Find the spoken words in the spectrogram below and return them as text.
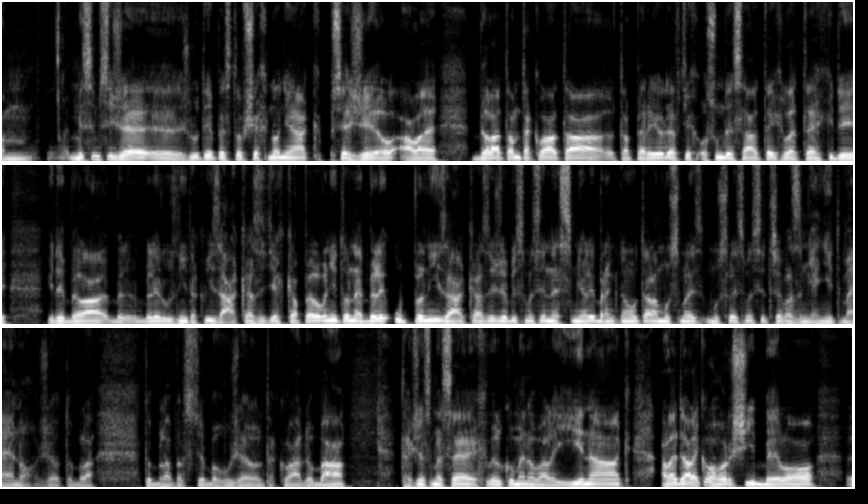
Um, myslím si, že eh, žlutý pes to všechno nějak přežil, ale byla tam taková ta, ta perioda v těch 80. letech, kdy, kdy byla, byly, byly různý takový zákazy těch kapel. Oni to nebyly úplný zákazy, že bychom si nesměli brnknout, ale museli, museli jsme si třeba změnit jméno že jo, to byla, to byla prostě bohužel taková doba, takže jsme se chvilku jmenovali jinak, ale daleko horší bylo, eh,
